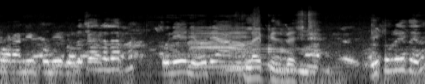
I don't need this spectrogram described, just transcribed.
पोरांनी कुणी धरू द्या कुणी नेऊ द्या लाईफ इज बेस्ट युट्यूबला येतोय ना?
